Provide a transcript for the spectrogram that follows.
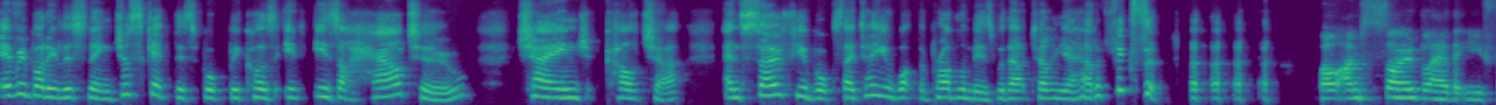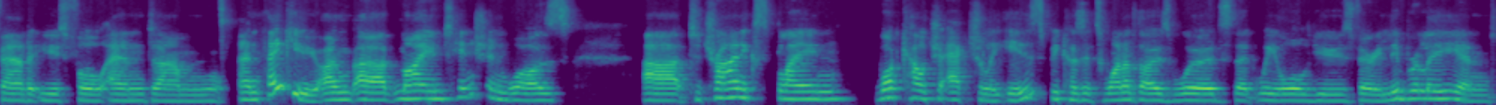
everybody listening, just get this book because it is a how to change culture. And so few books, they tell you what the problem is without telling you how to fix it. well, I'm so glad that you found it useful, and um, and thank you. I'm, uh, my intention was uh, to try and explain what culture actually is, because it's one of those words that we all use very liberally, and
